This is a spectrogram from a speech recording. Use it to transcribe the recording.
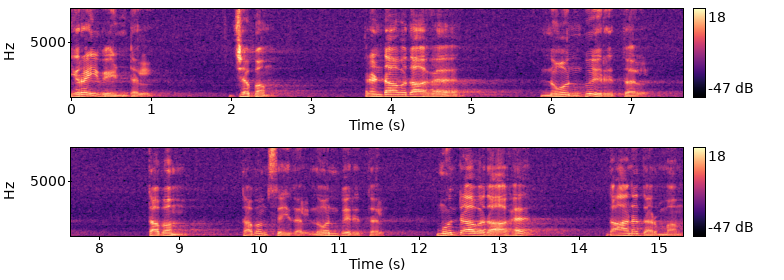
இறைவேண்டல் ஜபம் ரெண்டாவதாக நோன்பு இருத்தல் தபம் தபம் செய்தல் நோன்பு இருத்தல் மூன்றாவதாக தான தர்மம்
